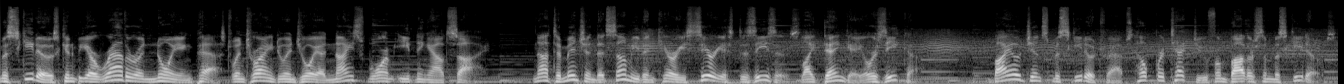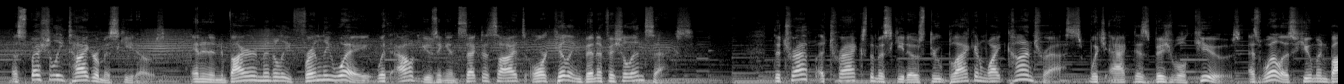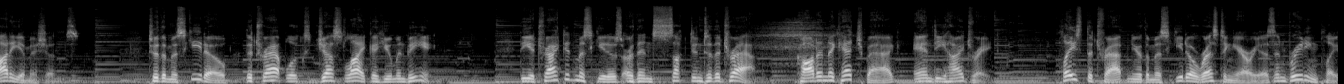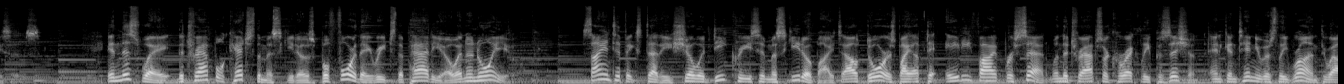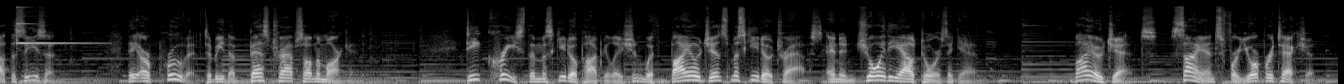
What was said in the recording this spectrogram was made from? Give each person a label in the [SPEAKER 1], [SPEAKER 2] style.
[SPEAKER 1] Mosquitoes can be a rather annoying pest when trying to enjoy a nice warm evening outside. Not to mention that some even carry serious diseases like dengue or Zika. Biogents' mosquito traps help protect you from bothersome mosquitoes, especially tiger mosquitoes, in an environmentally friendly way without using insecticides or killing beneficial insects. The trap attracts the mosquitoes through black and white contrasts, which act as visual cues, as well as human body emissions. To the mosquito, the trap looks just like a human being. The attracted mosquitoes are then sucked into the trap, caught in a catch bag, and dehydrate. Place the trap near the mosquito resting areas and breeding places. In this way, the trap will catch the mosquitoes before they reach the patio and annoy you. Scientific studies show a decrease in mosquito bites outdoors by up to 85% when the traps are correctly positioned and continuously run throughout the season. They are proven to be the best traps on the market. Decrease the mosquito population with Biogents' mosquito traps and enjoy the outdoors again. Biogents, science for your protection.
